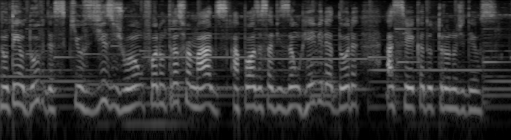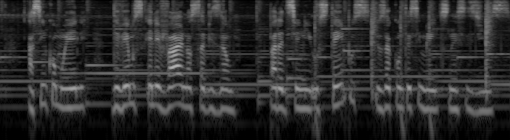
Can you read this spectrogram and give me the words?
Não tenho dúvidas que os dias de João foram transformados após essa visão reveladora acerca do trono de Deus. Assim como ele, devemos elevar nossa visão para discernir os tempos e os acontecimentos nesses dias.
